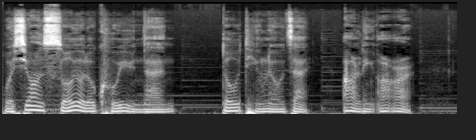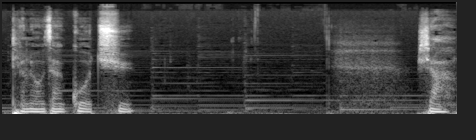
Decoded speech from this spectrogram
我希望所有的苦与难，都停留在二零二二，停留在过去。是啊。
